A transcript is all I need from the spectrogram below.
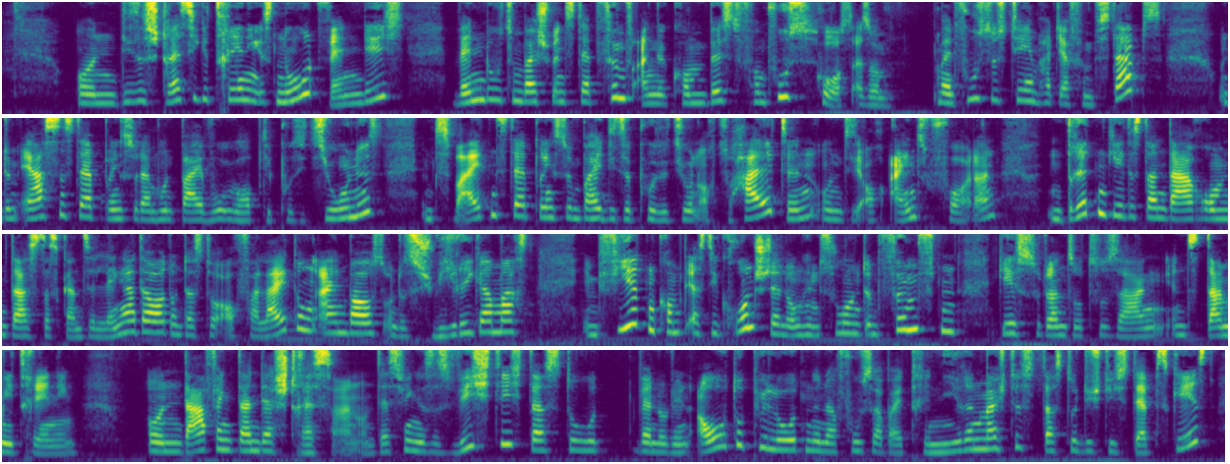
Und dieses stressige Training ist notwendig, wenn du zum Beispiel in Step 5 angekommen bist vom Fußkurs. Also mein Fußsystem hat ja fünf Steps und im ersten Step bringst du deinem Hund bei, wo überhaupt die Position ist. Im zweiten Step bringst du ihm bei, diese Position auch zu halten und sie auch einzufordern. Im dritten geht es dann darum, dass das Ganze länger dauert und dass du auch Verleitungen einbaust und es schwieriger machst. Im vierten kommt erst die Grundstellung hinzu und im fünften gehst du dann sozusagen ins Dummy-Training. Und da fängt dann der Stress an. Und deswegen ist es wichtig, dass du, wenn du den Autopiloten in der Fußarbeit trainieren möchtest, dass du durch die Steps gehst.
